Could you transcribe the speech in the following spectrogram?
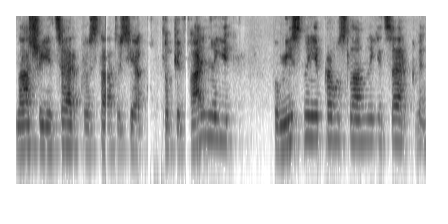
нашої церкви в статусі автокефальної, помісної православної церкви.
